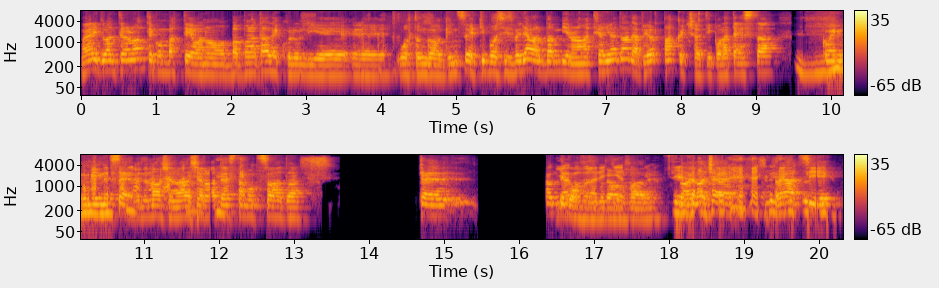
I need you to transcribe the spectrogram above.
magari durante la notte combattevano Babbo Natale e quello lì e, e Walton Goggins e tipo si svegliava il bambino la mattina di Natale apriva il pacco e c'era tipo la testa come, come in Seven no? c'era, c'era la testa mozzata cioè Tante cose la si potevano regia fare. Sì, No, no, esatto. cioè, ragazzi,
